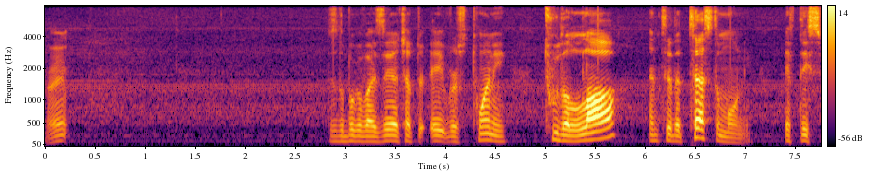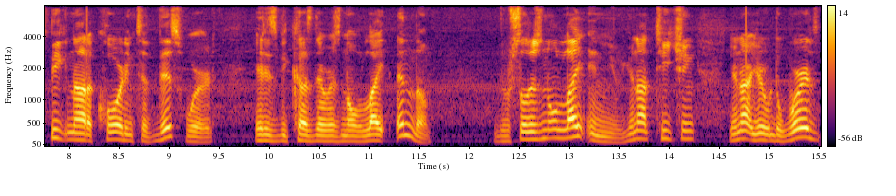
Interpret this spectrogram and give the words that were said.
Right? This is the book of Isaiah, chapter 8, verse 20. To the law and to the testimony. If they speak not according to this word, it is because there is no light in them. So there's no light in you. You're not teaching. You're not. You're the words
